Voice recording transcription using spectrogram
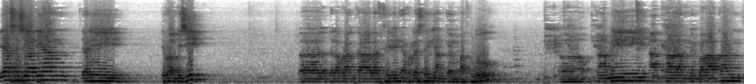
Ya sesi latihan dari Dewa Ambisi uh, dalam rangka live streaming Everlasting yang ke-40 uh, kami akan membawakan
